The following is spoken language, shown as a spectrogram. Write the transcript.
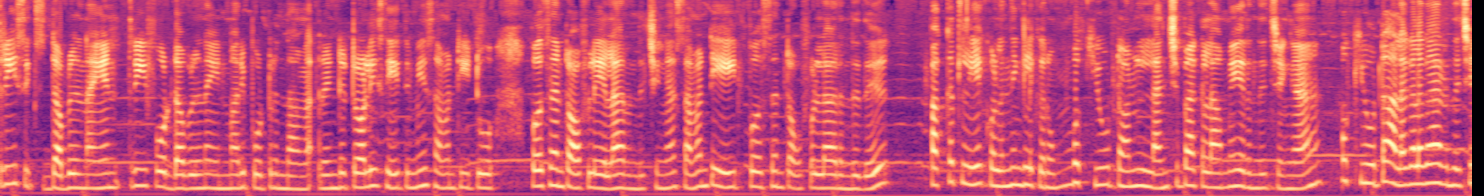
three six double nine three four double nine மாதிரி போட்டிருந்தாங்க. ரெண்டு ட்ராலி சேர்த்துமே செவன்ட்டி டூ பர்சன்ட் ஆஃப்ல எல்லாம் இருந்துச்சுங்க. செவன்ட்டி எயிட் பர்சன்ட் ஆஃபெல்லாம் இருந்தது. பக்கத்துலேயே குழந்தைங்களுக்கு ரொம்ப க்யூட்டான லஞ்ச் பேக் எல்லாமே இருந்துச்சுங்க. ரொம்ப க்யூட்டாக அழகழகாக இருந்துச்சு.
